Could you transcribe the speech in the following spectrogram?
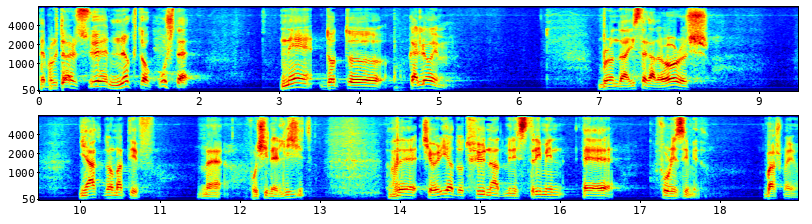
Dhe për këtë arsye, në këto kushte, ne do të kalojmë Brenda njëzet e katër orësh një akt normativ me fuqinë e ligjit dhe qeveria do të hyjë në administrimin e furnizimit bashkë me ju.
